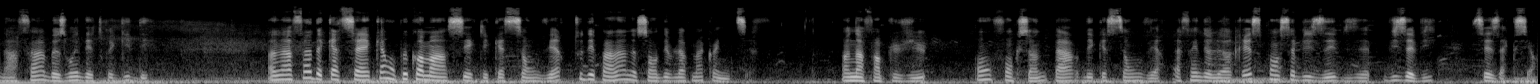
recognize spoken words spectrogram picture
L'enfant a besoin d'être guidé. Un enfant de 4-5 ans, on peut commencer avec les questions ouvertes, tout dépendant de son développement cognitif. Un enfant plus vieux, on fonctionne par des questions ouvertes afin de le responsabiliser vis-à-vis -vis ses actions.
